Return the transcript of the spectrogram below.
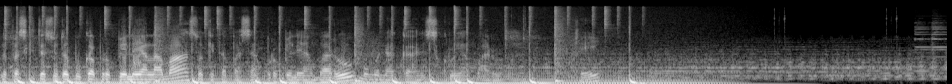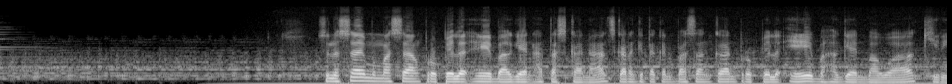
Lepas kita sudah buka propeller yang lama, so kita pasang propeller yang baru menggunakan skru yang baru. Okey. Selesai memasang propeller A bahagian atas kanan Sekarang kita akan pasangkan propeller A bahagian bawah kiri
